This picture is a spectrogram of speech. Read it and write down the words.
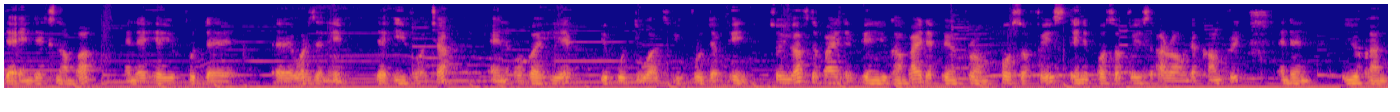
the index number. And then here you put the uh, what is the name? The e-voucher. And over here you put what? You put the pin. So you have to buy the pin. You can buy the pin from post office any post office around the country. And then you can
